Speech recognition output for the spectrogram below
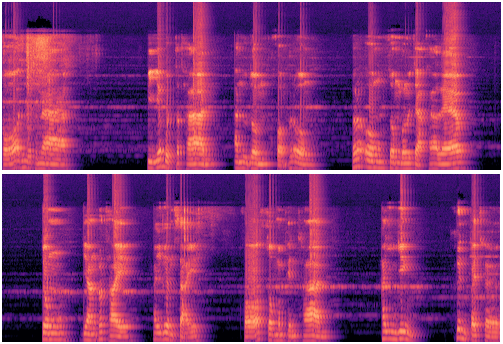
ขออนุโมทนา ปิยบุตรทาน อนุดมของพระองค์ พระองค์ทรงบริจาคทานแล้ว จงยังพระไทยให้เลื่อมใส ขอทรงบำเพ็ญทาน ให้ยิ่งยิ่งขึ้นไปเถิด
